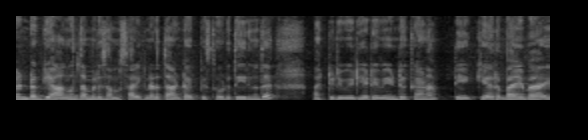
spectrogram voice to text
രണ്ടും ഗ്യാങ്ങും തമ്മിൽ സംസാരിക്കുന്നിടത്താണ് കേട്ടോ എപ്പിസോഡ് തീരുന്നത്. മറ്റൊരു വീഡിയോ വീണ്ടും കാണാം. ടേക്ക് കെയർ ബൈ ബൈ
